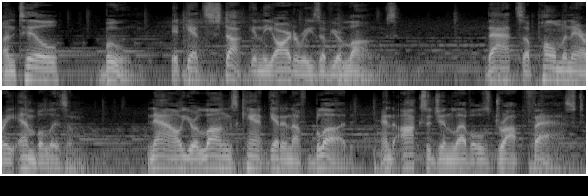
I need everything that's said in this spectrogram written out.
Until, boom, it gets stuck in the arteries of your lungs. That's a pulmonary embolism. Now your lungs can't get enough blood, and oxygen levels drop fast.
